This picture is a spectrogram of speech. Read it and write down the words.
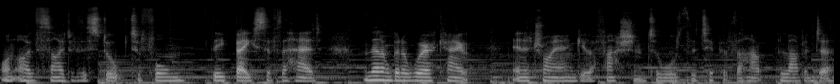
on either side of the stalk to form the base of the head and then I'm going to work out in a triangular fashion towards the tip of the lavender.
